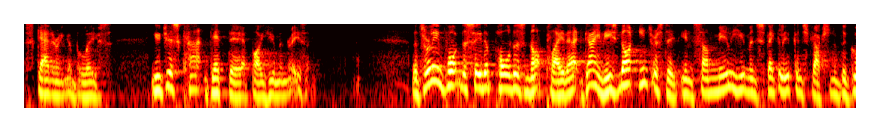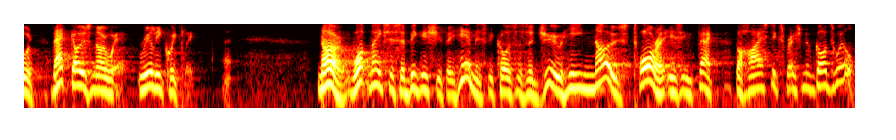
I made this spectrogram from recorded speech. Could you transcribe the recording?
scattering of beliefs. You just can't get there by human reason. It's really important to see that Paul does not play that game. He's not interested in some merely human speculative construction of the good. That goes nowhere really quickly. No, what makes this a big issue for him is because as a Jew, he knows Torah is in fact the highest expression of God's will.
